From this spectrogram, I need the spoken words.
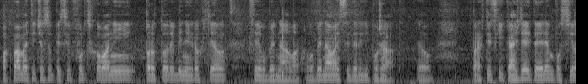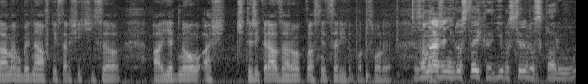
pak máme ty časopisy furt schovaný pro to, kdyby někdo chtěl si je objednávat. A objednávají si ty lidi pořád. Jo. Prakticky každý týden posíláme objednávky starších čísel a jednou až čtyřikrát za rok vlastně celý to portfolio. To znamená, že někdo z těch lidí prostě jde do skladů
